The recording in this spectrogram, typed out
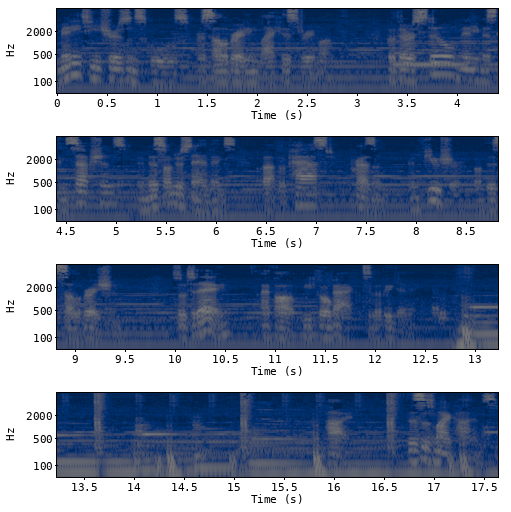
many teachers and schools are celebrating Black History Month. But there are still many misconceptions and misunderstandings about the past, present, and future of this celebration. So today, I thought we'd go back to the beginning. Hi, this is Mike Hines,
